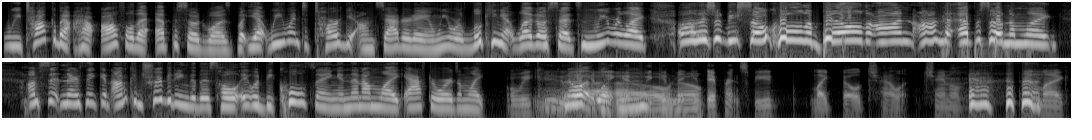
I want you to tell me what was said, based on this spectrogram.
we talk about how awful that episode was, but yet we went to Target on Saturday and we were looking at Lego sets, and we were like, "Oh, this would be so cool to build on on the episode." And I'm like, I'm sitting there thinking I'm contributing to this whole it would be cool thing, and then I'm like, afterwards, I'm like, we could, No, we it could make wouldn't. we Oh, could make no. a different speed like build chal- channel, and like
